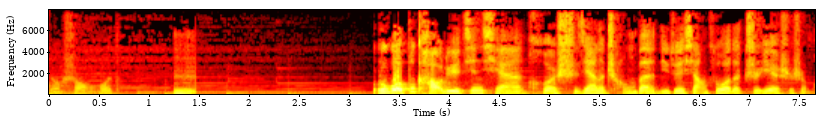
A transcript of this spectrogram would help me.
有收获的。嗯，如果不考虑金钱和时间的成本，你最想做的职业是什么？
